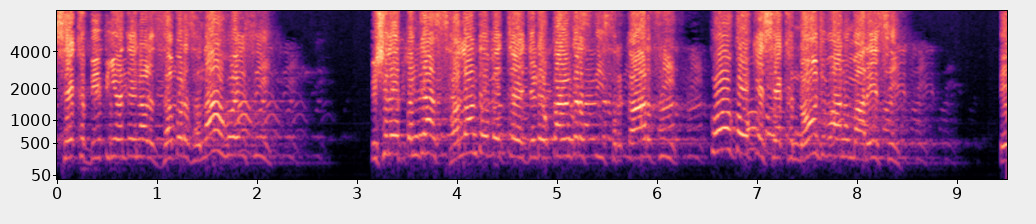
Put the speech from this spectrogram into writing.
ਸਿੱਖ ਬੀਬੀਆਂ ਦੇ ਨਾਲ ਜ਼ਬਰ ਜ਼ਨਾਹ ਹੋਏ ਸੀ। ਪਿਛਲੇ 5 ਸਾਲਾਂ ਦੇ ਵਿੱਚ ਜਿਹੜੇ ਕਾਂਗਰਸ ਦੀ ਸਰਕਾਰ ਸੀ, ਕੋ ਕੋ ਕੇ ਸਿੱਖ ਨੌਜਵਾਨ ਮਾਰੇ ਸੀ। ਤੇ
